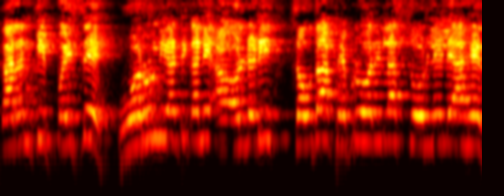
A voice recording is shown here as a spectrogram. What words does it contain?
कारण की पैसे वरून या ठिकाणी ऑलरेडी चौदा फेब्रुवारीला सोडलेले आहेत.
